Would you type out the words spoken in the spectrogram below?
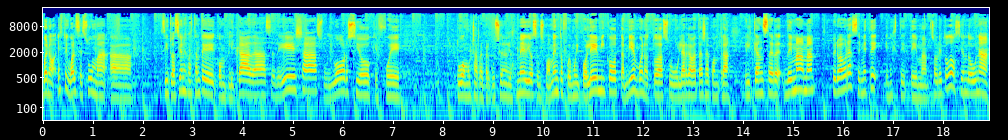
Bueno, esto igual se suma a situaciones bastante complicadas de ella, su divorcio, que fue tuvo mucha repercusión en los medios en su momento, fue muy polémico, también, bueno, toda su larga batalla contra el cáncer de mama, pero ahora se mete en este tema, sobre todo siendo una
